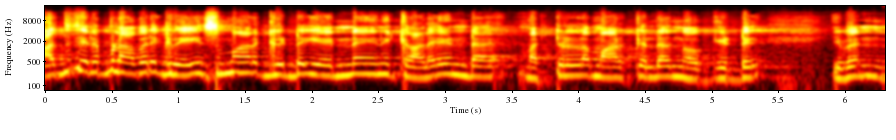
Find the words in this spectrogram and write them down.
അത് ചിലപ്പോൾ അവർ ഗ്രേസ് മാർക്ക് ഇട്ട് എന്നെ ഇനി കളയണ്ട മറ്റുള്ള മാർക്കെല്ലാം നോക്കിയിട്ട് ഇവൻ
